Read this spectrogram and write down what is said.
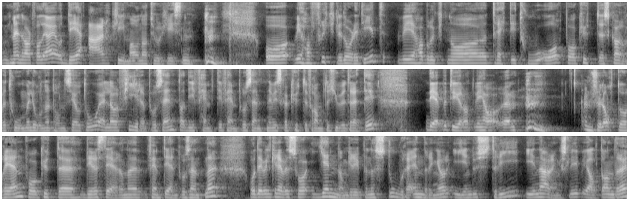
mener i hvert fall jeg, og det er klima- og naturkrisen. Og vi har fryktelig dårlig tid. Vi har brukt nå 32 år på å kutte skarve 2 millioner tonn CO2, eller 4% av de 55 vi skal kutte fram til 2030. Det betyr at vi har unnskyld, åtte år igjen på å kutte de resterende 51 prosentene. Og det vil kreve så gjennomgripende store endringer i industri, i næringsliv, i alt det andre.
